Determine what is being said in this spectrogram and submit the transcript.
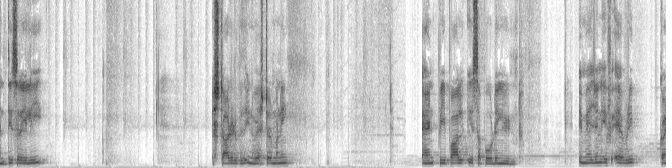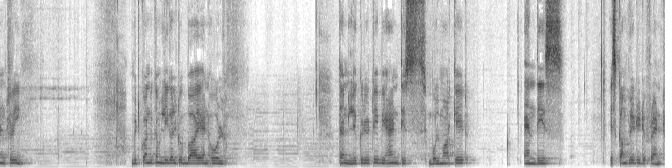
and this really started with investor money and PayPal is supporting it. Imagine if every country Bitcoin become legal to buy and hold. Then liquidity behind this bull market and this is completely different.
